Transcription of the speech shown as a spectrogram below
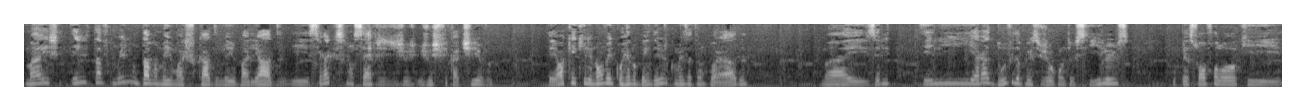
Mas ele, tava, ele não estava meio machucado, meio baleado? E será que isso não serve de justificativa? É ok que ele não vem correndo bem desde o começo da temporada, mas ele ele era dúvida para esse jogo contra os Steelers. O pessoal falou que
